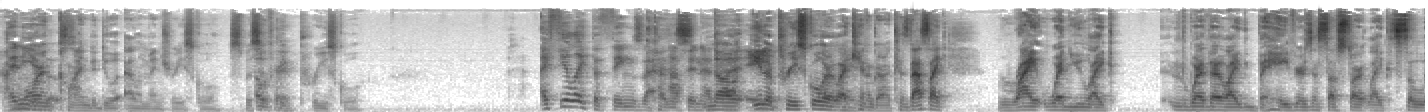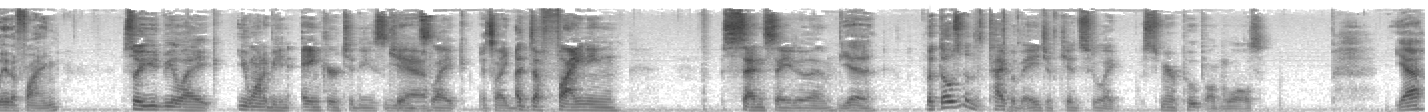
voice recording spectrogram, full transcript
I'm any more inclined to do elementary school, specifically Okay. preschool. I feel like the things that happen at no, that age either preschool or are, like, kindergarten, because that's like right when you like where their like behaviors and stuff start like solidifying. So you'd be like, you want to be an anchor to these kids, Yeah. like It's like a defining sensei to them. yeah, But those are the type of age of kids who like smear poop on the walls. yeah.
